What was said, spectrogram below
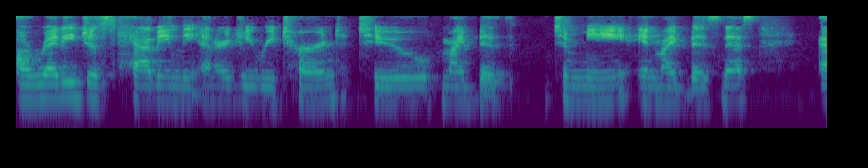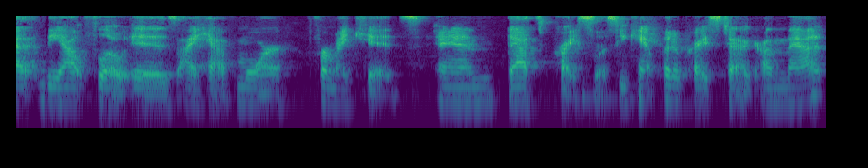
already just having the energy returned to my biz- to me in my business at the outflow is i have more for my kids and that's priceless. You can't put a price tag on that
